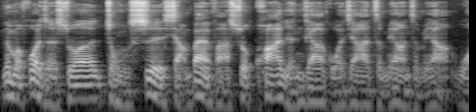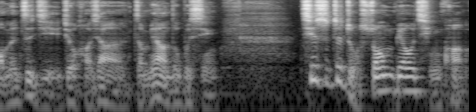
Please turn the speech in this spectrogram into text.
那么或者说总是想办法说夸人家国家怎么样怎么样，我们自己就好像怎么样都不行。其实这种双标情况，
